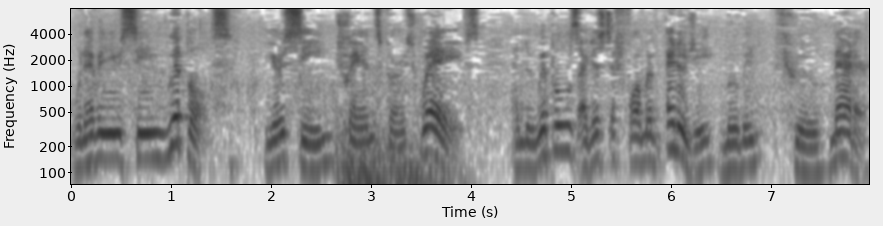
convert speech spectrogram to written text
Whenever you see ripples, you're seeing transverse waves. And the ripples are just a form of energy moving through matter,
